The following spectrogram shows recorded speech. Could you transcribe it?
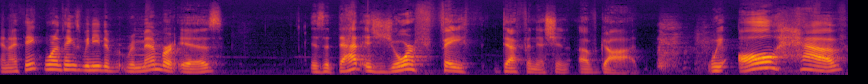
And I think one of the things we need to remember is, is that that is your faith definition of God. we all have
